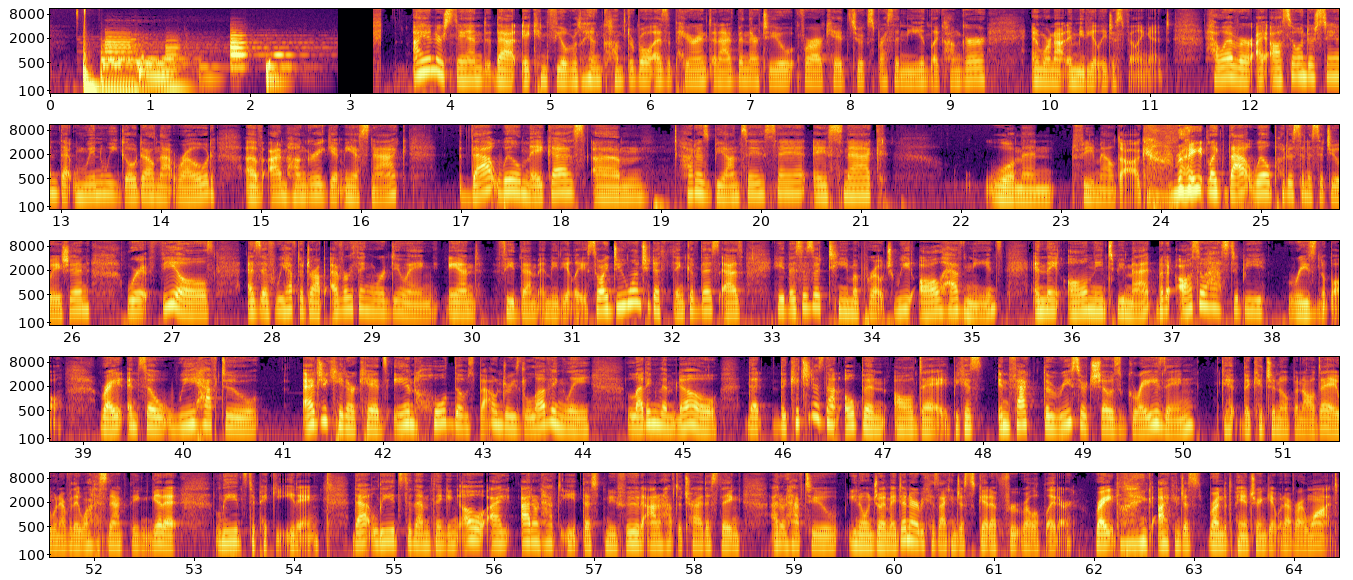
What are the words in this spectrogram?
I understand that it can feel really uncomfortable as a parent, and I've been there too, for our kids to express a need like hunger, and we're not immediately just filling it. However, I also understand that when we go down that road of I'm hungry, get me a snack, that will make us, um, how does Beyonce say it? A snack woman, female dog, right? Like that will put us in a situation where it feels as if we have to drop everything we're doing and feed them immediately. So I do want you to think of this as hey, this is a team approach. We all have needs and they all need to be met, but it also has to be reasonable, right? And so we have to educate our kids and hold those boundaries lovingly, letting them know that the kitchen is not open all day. Because, in fact, the research shows grazing get the kitchen open all day whenever they want a snack they can get it leads to picky eating. That leads to them thinking oh I, I don't have to eat this new food. I don't have to try this thing. I don't have to you know enjoy my dinner because i can just get a fruit roll up later right? Like i can just run to the pantry and get whatever i want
